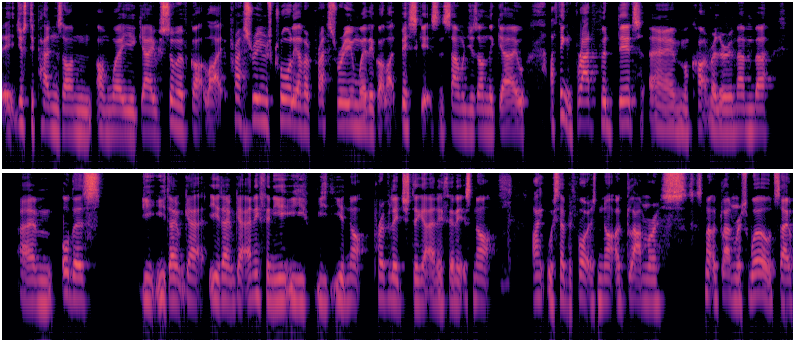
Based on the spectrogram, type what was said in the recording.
it just depends on on where you go. Some have got like press rooms. Crawley have a press room where they've got like biscuits and sandwiches on the go. I think Bradford did. Um, I can't really remember. Um, others, you, you, don't get you don't get anything. You, you you're not privileged to get anything. It's not like we said before. It's not a glamorous. It's not a glamorous world. So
